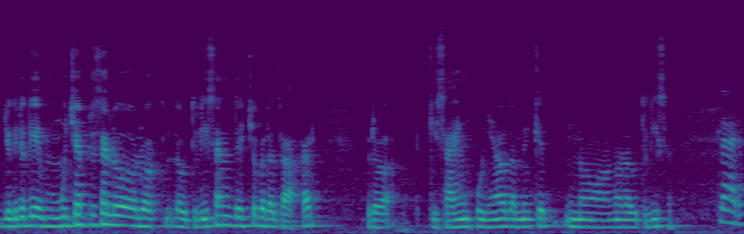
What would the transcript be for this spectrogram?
yo creo que muchas empresas lo, lo, lo utilizan, de hecho, para trabajar, pero quizás hay un puñado también que no, no la utiliza. Claro.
